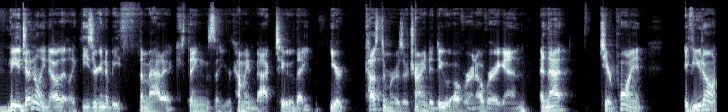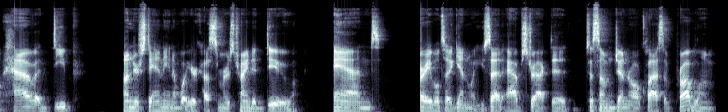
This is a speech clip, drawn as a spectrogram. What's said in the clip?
mm-hmm. but you generally know that like these are going to be thematic things that you're coming back to that your customers are trying to do over and over again and that to your point if you don't have a deep understanding of what your customer is trying to do and are able to again what you said abstract it to some general class of problem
